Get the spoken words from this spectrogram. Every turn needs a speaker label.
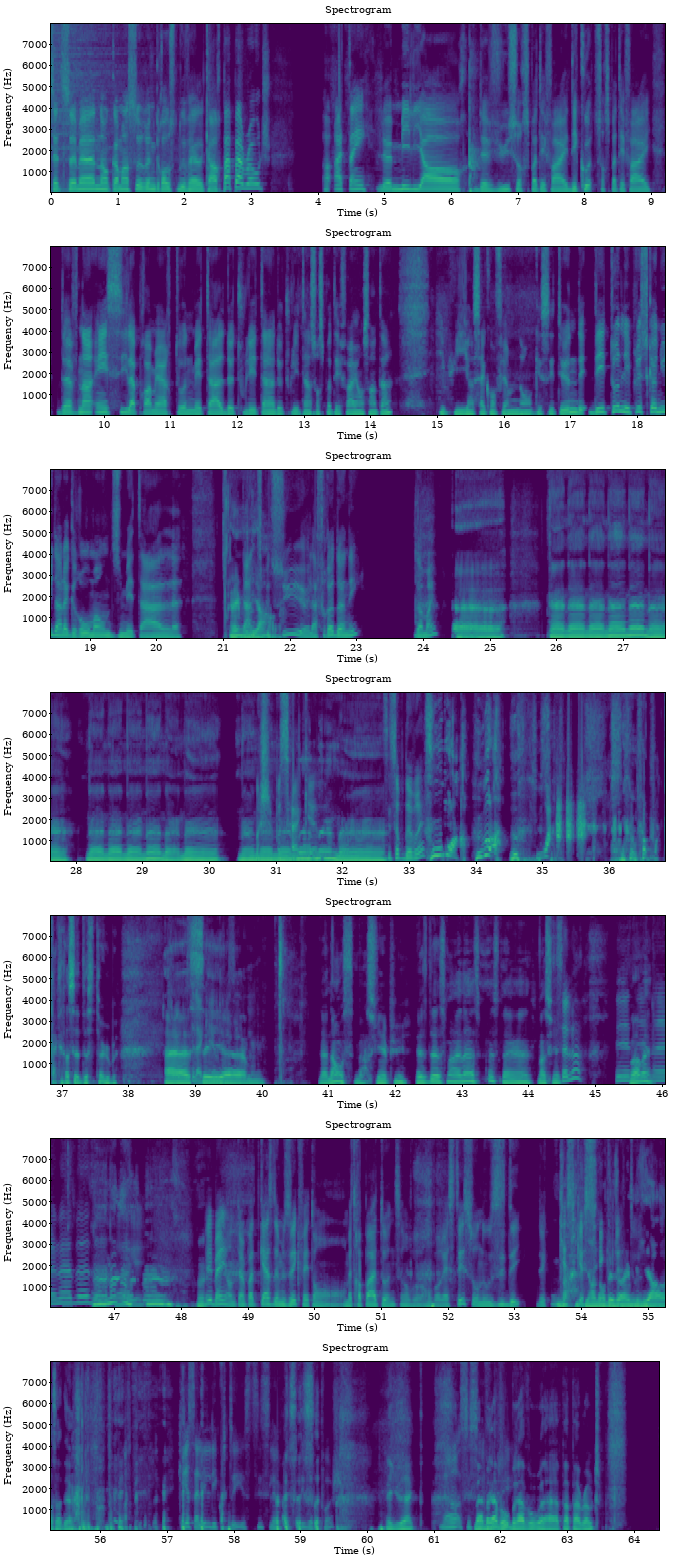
Speaker 1: cette semaine, on commence sur une grosse nouvelle car Papa Roach a atteint le milliard de vues sur Spotify, d'écoutes sur Spotify, devenant ainsi la première tune métal de tous les temps, de tous les temps sur Spotify, on s'entend. Et puis, ça confirme donc que c'est une des, des tunes les plus connues dans le gros monde du métal.
Speaker 2: Un
Speaker 1: Dan,
Speaker 2: milliard.
Speaker 1: peux-tu euh, la fredonner de même?
Speaker 2: Euh... na, na, na, Na,
Speaker 1: c'est. C'est ça pour de vrai?
Speaker 2: ça disturbe.
Speaker 1: C'est.
Speaker 2: Le je m'en souviens plus. Is.
Speaker 1: Celle-là? Eh bien, on est un podcast de musique, fait on, mettra pas à tune. On va, rester sur nos idées de qu'est-ce que c'est.
Speaker 2: Ils
Speaker 1: ont
Speaker 2: déjà un milliard, ça
Speaker 1: devrait. Chris, allez l'écouter, si c'est le
Speaker 2: ça.
Speaker 1: poche.
Speaker 2: Exact.
Speaker 1: Non, c'est ça.
Speaker 2: Ben, bravo,
Speaker 1: Fait que-
Speaker 2: bravo à Papa Roach.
